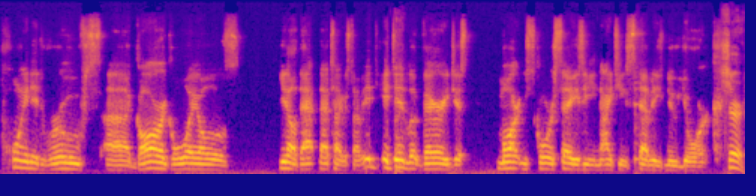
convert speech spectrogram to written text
pointed roofs, uh, gargoyles, you know that that type of stuff. It, it did look very just Martin Scorsese 1970s New York. Sure.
